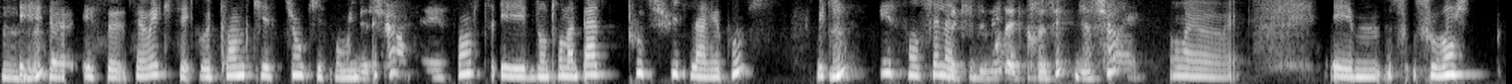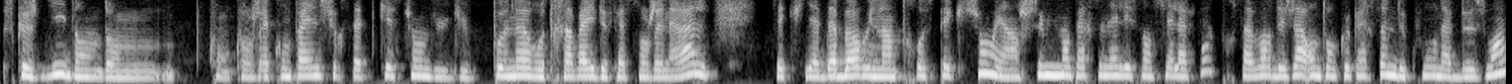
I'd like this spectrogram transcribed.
Et, mm-hmm. euh, c'est vrai que c'est autant de questions qui sont intéressantes et dont on n'a pas tout de suite la réponse, mais qui mm. sont essentielles à qui demandent à être creusées, bien sûr. Ouais, ouais, ouais. Et hum, souvent, ce que je dis dans, dans quand, quand j'accompagne sur cette question du, du, bonheur au travail de façon générale, c'est qu'il y a d'abord une introspection et un cheminement personnel essentiel à faire pour savoir déjà en tant que personne de quoi on a besoin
